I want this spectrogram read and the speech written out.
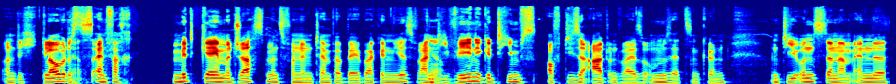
Und ich glaube, dass ja. es einfach Mid-Game Adjustments von den Tampa Bay Buccaneers waren, ja. die wenige Teams auf diese Art und Weise umsetzen können und die uns dann am Ende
